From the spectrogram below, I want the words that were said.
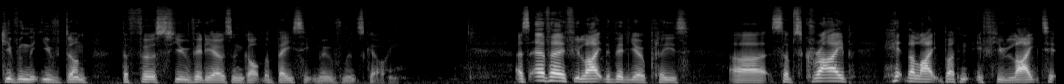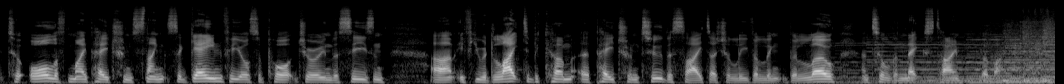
given that you've done the first few videos and got the basic movements going. As ever, if you like the video, please uh, subscribe, hit the like button if you liked it. To all of my patrons, thanks again for your support during the season. Um, if you would like to become a patron to the site, I shall leave a link below. Until the next time, bye-bye.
